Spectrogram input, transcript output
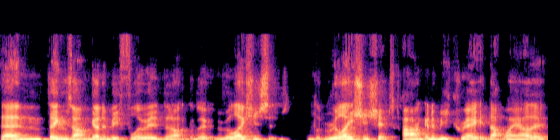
then things aren't going to be fluid. They're not the relationships relationships aren't going to be created that way, are they?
